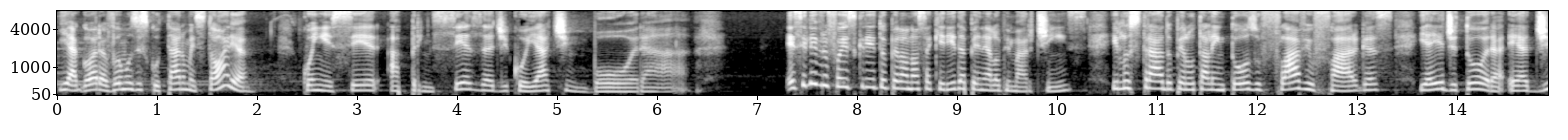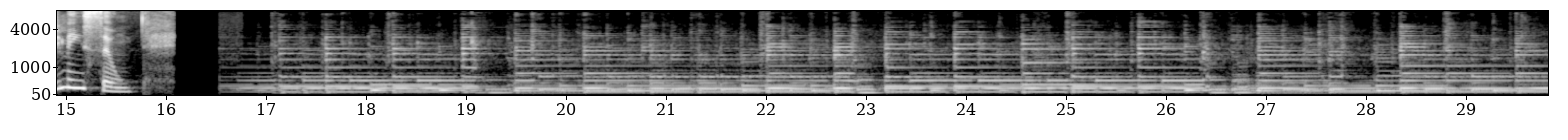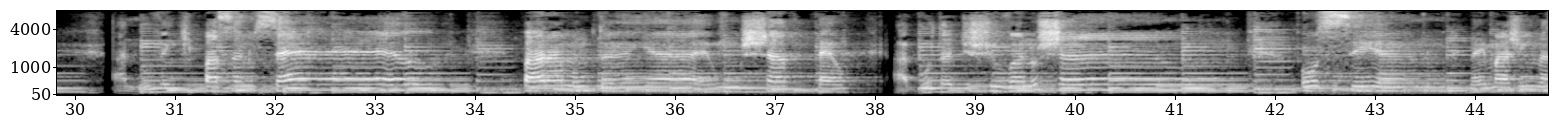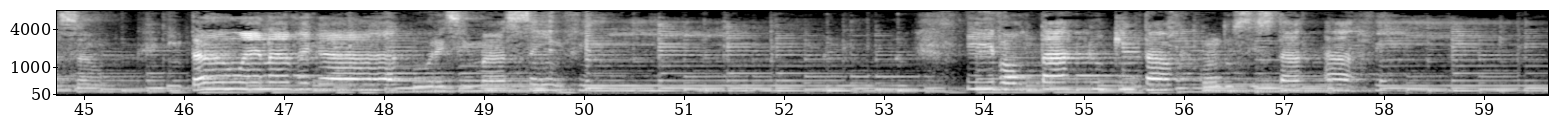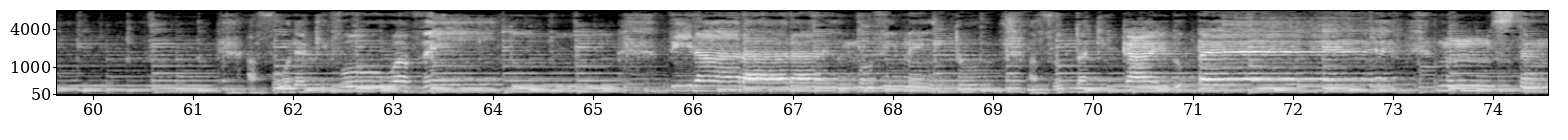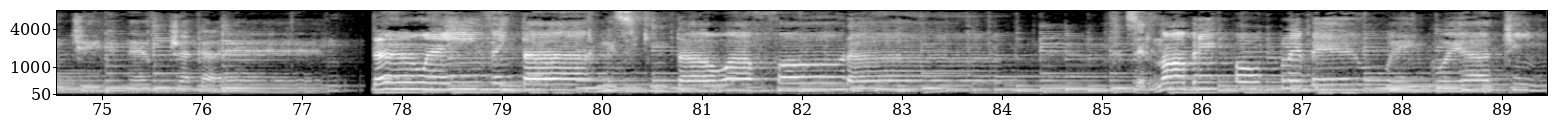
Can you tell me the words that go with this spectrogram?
E agora vamos escutar uma história? Conhecer a Princesa de Coiatimbora. Esse livro foi escrito pela nossa querida Penélope Martins, ilustrado pelo talentoso Flávio Fargas e a editora é a Dimensão. Céu. Para a montanha é um chapéu, a gota de chuva no chão, oceano na imaginação. Então é navegar por esse mar sem fim e voltar pro quintal quando se está afim. Folha que voa vento, virarara em movimento, a fruta que cai do pé, num instante é um jacaré. Então é inventar nesse quintal afora, ser nobre ou plebeu em Coiatimbora.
